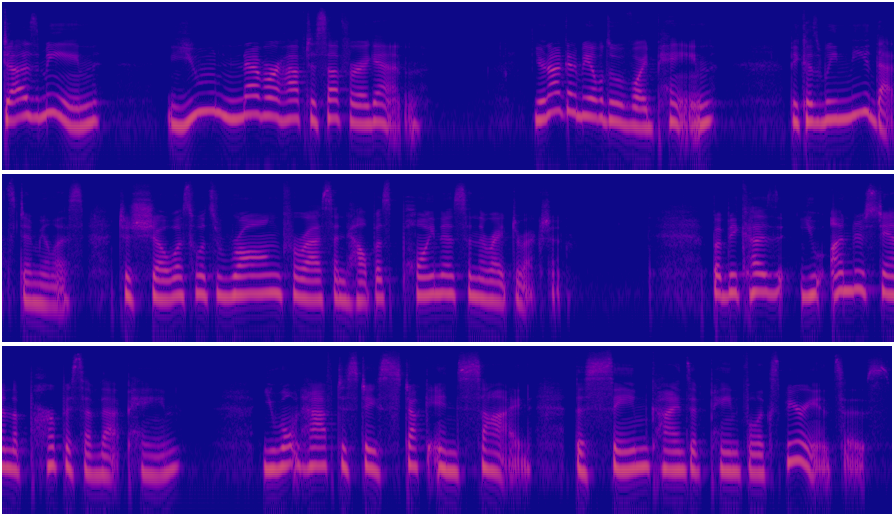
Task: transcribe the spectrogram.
does mean you never have to suffer again. You're not going to be able to avoid pain because we need that stimulus to show us what's wrong for us and help us point us in the right direction. But because you understand the purpose of that pain, you won't have to stay stuck inside the same kinds of painful experiences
